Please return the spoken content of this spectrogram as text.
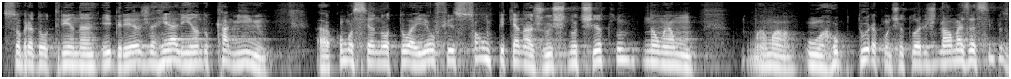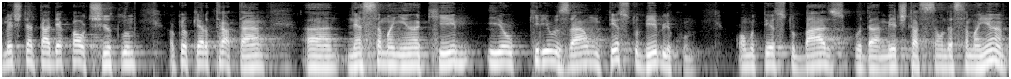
sobre a doutrina igreja, realinhando o caminho. Ah, como você notou aí, eu fiz só um pequeno ajuste no título, não é um, uma, uma, ruptura com o título original, mas é simplesmente tentar adequar o título ao que eu quero tratar ah, nessa manhã aqui. E eu queria usar um texto bíblico como texto básico da meditação dessa manhã,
